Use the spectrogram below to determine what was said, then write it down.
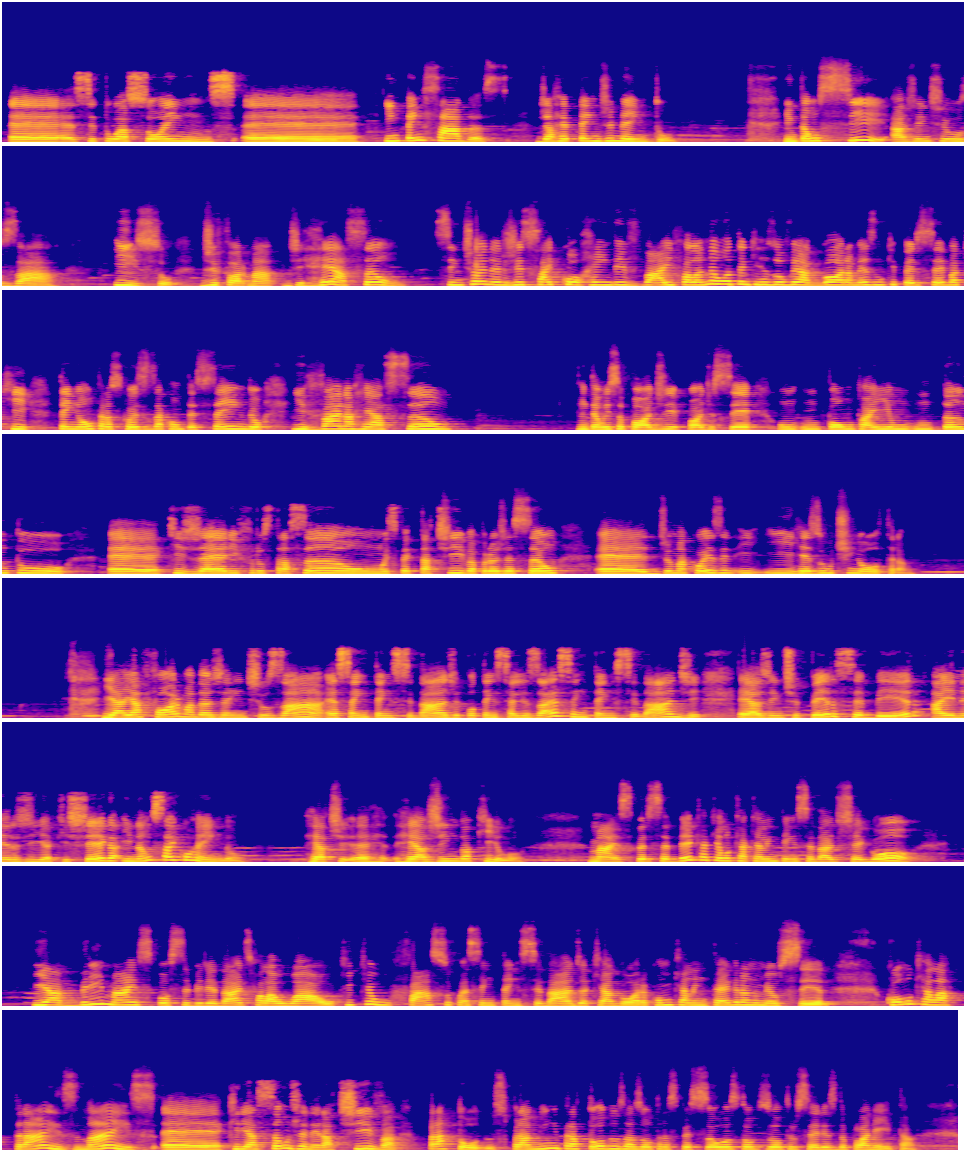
é, situações é, impensadas de arrependimento. Então, se a gente usar isso de forma de reação, sentiu a energia, sai correndo e vai e fala: Não, eu tenho que resolver agora, mesmo que perceba que tem outras coisas acontecendo, e vai na reação. Então isso pode, pode ser um, um ponto aí um, um tanto é, que gere frustração, expectativa, projeção é, de uma coisa e, e resulte em outra. E aí a forma da gente usar essa intensidade, potencializar essa intensidade, é a gente perceber a energia que chega e não sair correndo, é, reagindo àquilo. Mas perceber que aquilo que aquela intensidade chegou e abrir mais possibilidades, falar, uau, o que, que eu faço com essa intensidade aqui agora? Como que ela integra no meu ser? Como que ela traz mais é, criação generativa para todos, para mim e para todas as outras pessoas, todos os outros seres do planeta.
